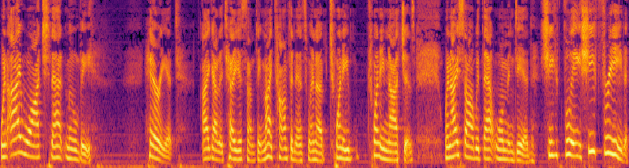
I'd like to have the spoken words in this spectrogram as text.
When I watched that movie, Harriet, I got to tell you something. My confidence went up 20, 20 notches when I saw what that woman did. She flee, she freed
